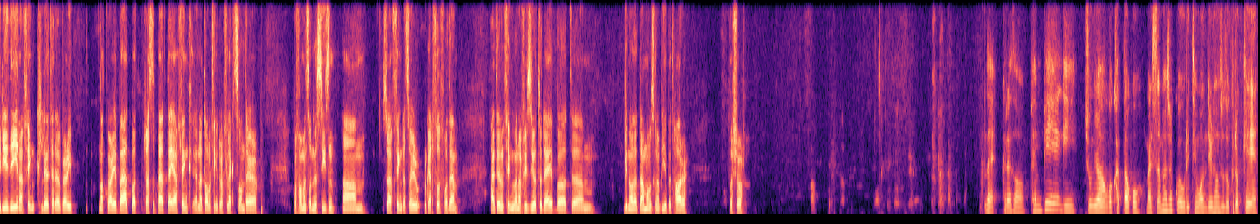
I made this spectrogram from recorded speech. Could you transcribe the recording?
BDD, and I think Clid had a very, not very bad, but just a bad day, I think, and I don't think it reflects on their performance on the season. Um, so I think that's very regretful for them. I didn't think we are going to free zero today, but um, we know that that one is going to be a bit harder, for sure. 네, 그래서 뱀픽이 중요한 것 같다고 말씀하셨고요. 우리 팀 원딜 선수도 그렇게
